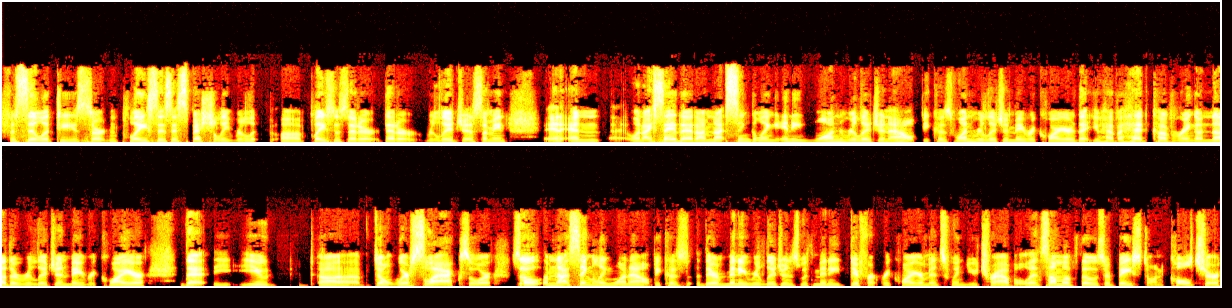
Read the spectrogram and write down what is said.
facilities certain places especially uh, places that are that are religious. I mean and and when i say that i'm not singling any one religion out because one religion may require that you have a head covering another religion may require that you uh, don't wear slacks or so i'm not singling one out because there are many religions with many different requirements when you travel and some of those are based on culture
